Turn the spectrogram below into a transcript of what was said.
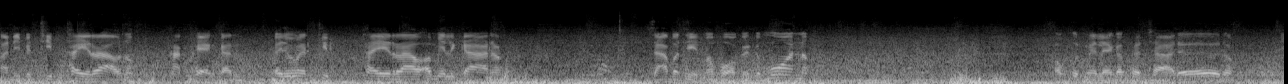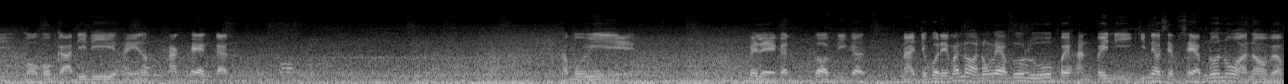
อันนี้เป็นทริปไทยราวเนาะหักแพงกันไอ้ดูไหมทริปไทยราวอเมริกาเนาะสามประเทศมาพอกันกับม่วนเนาะ ขอบคุณแม่แหลกกับเพชชาเด้อเนาะที่มอบโอกาสดีๆ ให้เนาะฮักแพงกันคำว่ามีแม่แหลกกันรอบนี้ก็น่าจะบ่ได้มานอนโรงแรมรู้ๆไปหันไปหนีกินแนวแสบๆนัวๆเนาะแบบ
